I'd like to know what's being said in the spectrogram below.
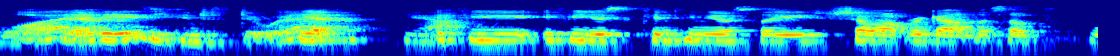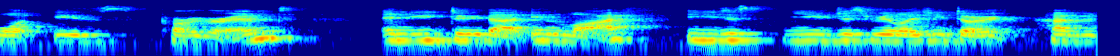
what Yeah. it is, you can just do it. Yeah. Yeah. If you if you just continuously show up regardless of what is programmed, and you do that in life, you just you just realize you don't have a,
